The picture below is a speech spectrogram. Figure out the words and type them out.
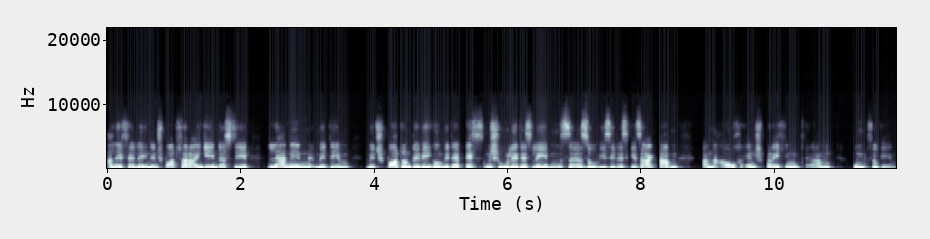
alle Fälle in den Sportverein gehen, dass sie lernen mit dem mit Sport und Bewegung, mit der besten Schule des Lebens, äh, so wie Sie das gesagt haben, dann auch entsprechend ähm, umzugehen.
